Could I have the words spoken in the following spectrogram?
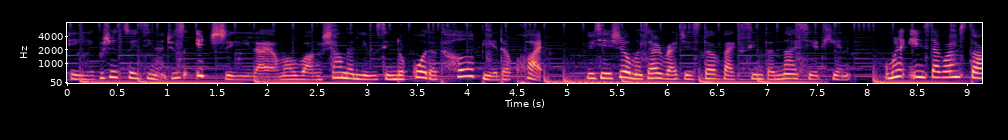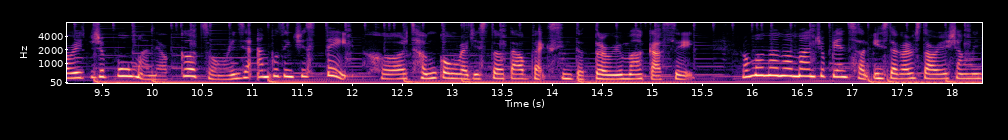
也不是最近啊，就是一直以来，我们网上的流行都过得特别的快。尤其是我们在 register vaccine 的那些天，我们的 Instagram story 就是布满了各种人家按不进去 state 和成功 register 到 vaccine 的 terima kasih，然后慢慢慢慢就变成 Instagram story 上面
